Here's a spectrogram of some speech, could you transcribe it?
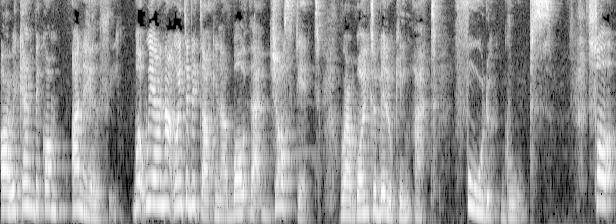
or we can become unhealthy. But we are not going to be talking about that just yet. We're going to be looking at food groups. So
